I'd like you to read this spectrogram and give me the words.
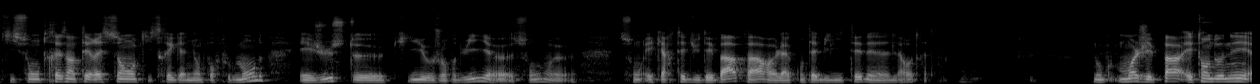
qui sont très intéressants, qui seraient gagnants pour tout le monde, et juste qui aujourd'hui sont, sont écartés du débat par la comptabilité de, la retraite. Donc moi j'ai pas, étant donné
